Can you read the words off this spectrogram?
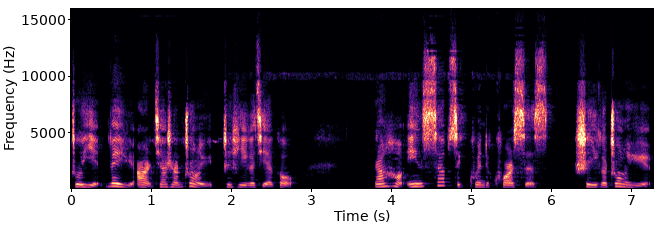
注意谓语二加上状语，这是一个结构。然后 in subsequent courses 是一个状语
